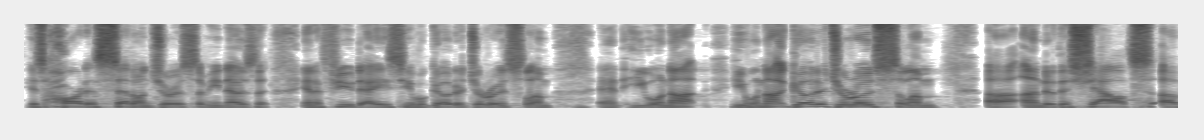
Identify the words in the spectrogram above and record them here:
his heart is set on Jerusalem. He knows that in a few days he will go to Jerusalem, and he will not he will not go to Jerusalem uh, under the shouts of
